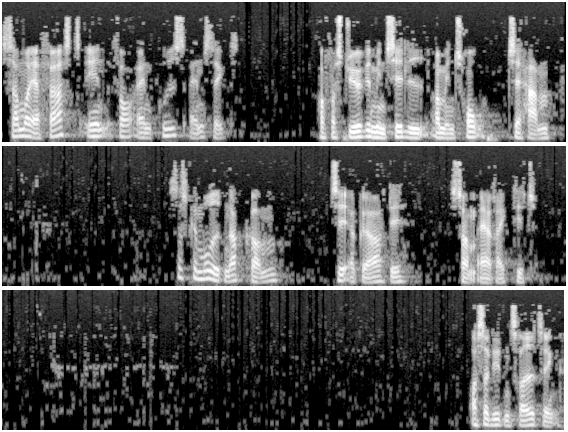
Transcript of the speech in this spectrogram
så må jeg først ind for en Guds ansigt og få styrket min tillid og min tro til ham. Så skal modet nok komme til at gøre det, som er rigtigt. Og så lige den tredje ting.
